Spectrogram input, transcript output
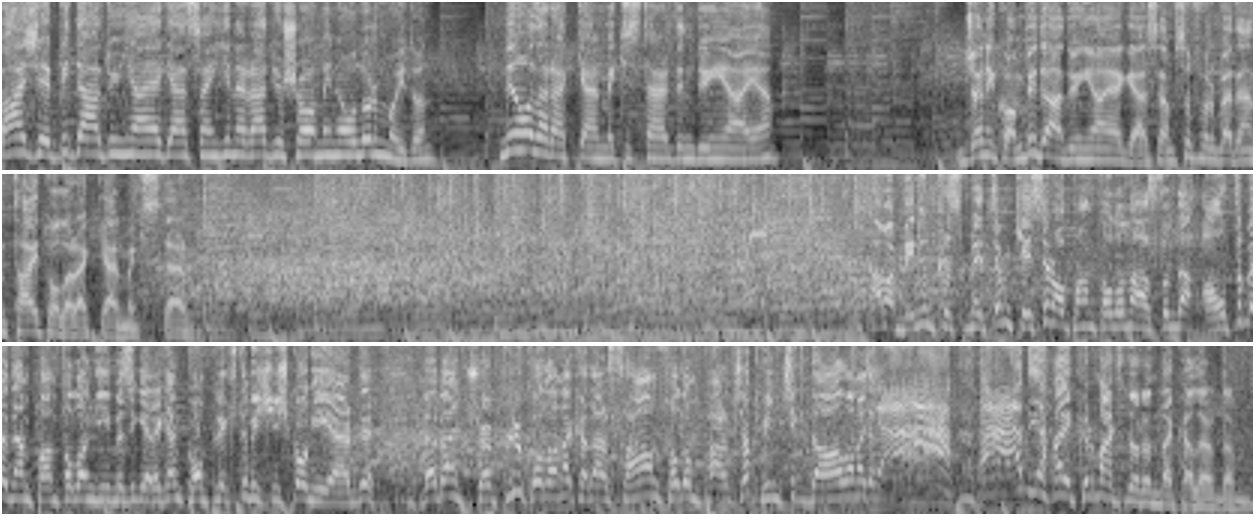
Bayce bir daha dünyaya gelsen yine radyo şovmeni olur muydun? Ne olarak gelmek isterdin dünyaya? Canikom bir daha dünyaya gelsem sıfır beden tight olarak gelmek isterdim. Ama benim kısmetim kesin o pantolonu aslında altı beden pantolon giymesi gereken kompleksli bir şişko giyerdi. Ve ben çöplük olana kadar sağım solum parça pinçik dağılana kadar aa, aa diye haykırmak zorunda kalırdım.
